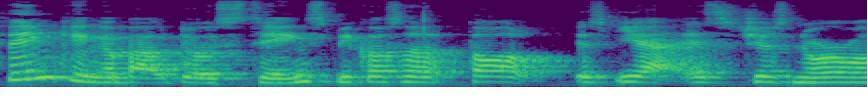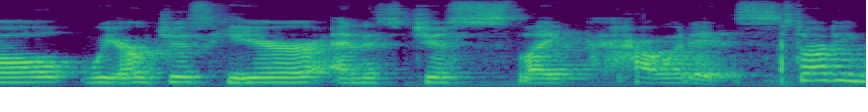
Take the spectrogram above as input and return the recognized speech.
thinking about those things because I thought, yeah, it's just normal. We are just here and it's just like how it is. Starting,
